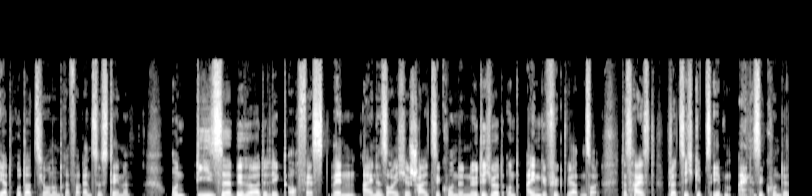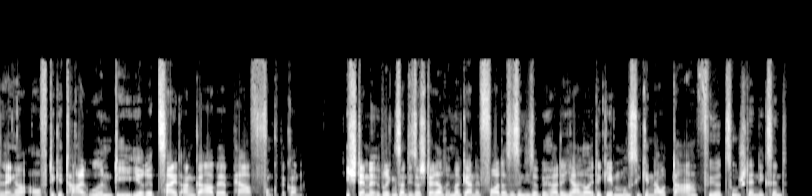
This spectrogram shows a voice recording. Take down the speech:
Erdrotation und Referenzsysteme. Und diese Behörde legt auch fest, wenn eine solche Schaltsekunde nötig wird und eingefügt werden soll. Das heißt, plötzlich gibt's eben eine Sekunde länger auf Digitaluhren, die ihre Zeitangabe per Funk bekommen. Ich stemme übrigens an dieser Stelle auch immer gerne vor, dass es in dieser Behörde ja Leute geben muss, die genau dafür zuständig sind.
